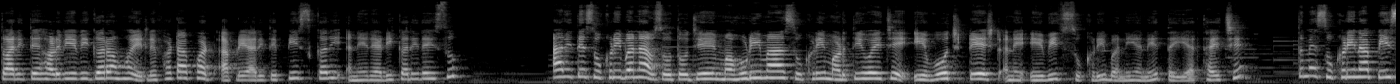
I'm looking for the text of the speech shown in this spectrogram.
તો આ રીતે હળવી એવી ગરમ હોય એટલે ફટાફટ આપણે આ રીતે પીસ કરી અને રેડી કરી દઈશું. આ રીતે સુખડી બનાવશો તો જે મહુડીમાં સુખડી મળતી હોય છે એવો જ ટેસ્ટ અને એવી જ સુખડી બની અને તૈયાર થાય છે. તો મેં સુખડીના પીસ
